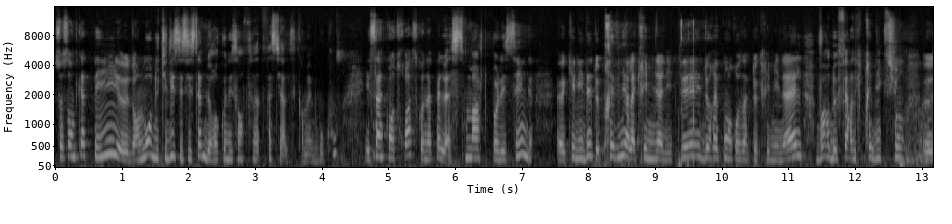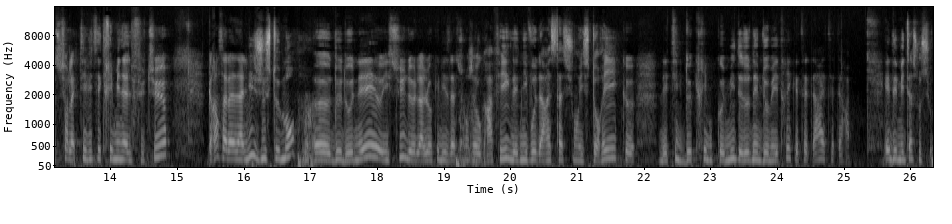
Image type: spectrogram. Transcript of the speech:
64 pays euh, dans le monde utilisent ces systèmes de reconnaissance faciale, c'est quand même beaucoup. Et 53, ce qu'on appelle la smart policing, euh, qui est l'idée de prévenir la criminalité, de répondre aux actes criminels, voire de faire des prédictions euh, sur l'activité criminelle future grâce à l'analyse justement de données issues de la localisation géographique, des niveaux d'arrestation historiques, des types de crimes commis, des données biométriques, etc., etc., et des médias sociaux.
